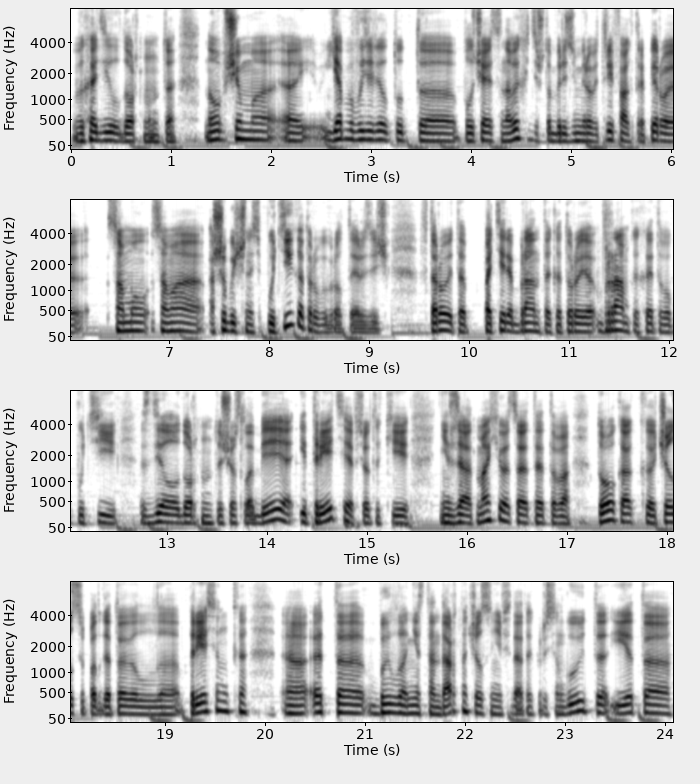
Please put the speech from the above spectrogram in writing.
выходил Дортмунд. Но, в общем, э, я бы выделил тут, получается, на выходе, чтобы резюмировать три фактора. Первое, само, сама ошибочность пути, который выбрал Терзич. Второе, это потеря Бранта, которая в рамках этого пути сделала Дортмунд еще слабее. И третье, все-таки нельзя отмахиваться от этого, то, как Челси подготовил прессинг. Это было нестандартно, Челси не всегда так прессингует, и это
